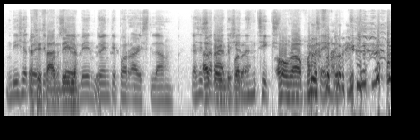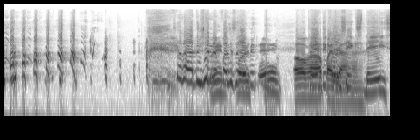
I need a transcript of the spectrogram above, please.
Hindi siya Kasi Sunday 24-7, 24 hours lang. Kasi Ah, sarado 24 siya ng 6 Oo nga pala, pang 70. Sarado siya ng pang 70. 24/7. Oo nga 24 pala. 6 days.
